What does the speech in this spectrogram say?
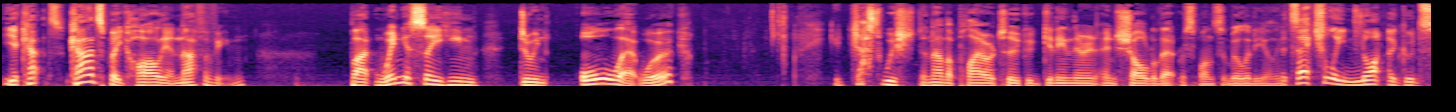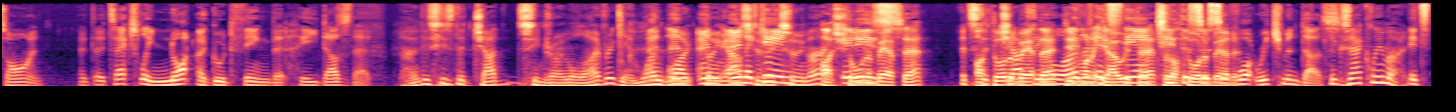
you can't can't speak highly enough of him. But when you see him doing all that work, you just wish another player or two could get in there and, and shoulder that responsibility. I think. It's actually not a good sign. It, it's actually not a good thing that he does that. No, this is the Judd syndrome all over again. One And- bloke and- being and asked again, to do too I much. It thought is- about that. It's I the thought about that. Didn't want to go with that, but I thought antithesis about of it. what Richmond does. Exactly, mate. It's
